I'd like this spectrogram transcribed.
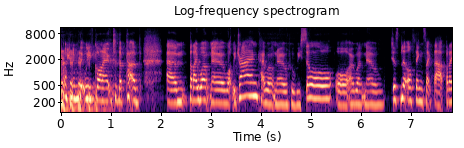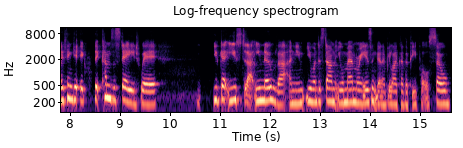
I know that we've gone out to the pub, um, but I won't know what we drank. I won't know who we saw, or I won't know just little things like that. But I think it, it, it comes a stage where you get used to that, you know that, and you, you understand that your memory isn't going to be like other people's. So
